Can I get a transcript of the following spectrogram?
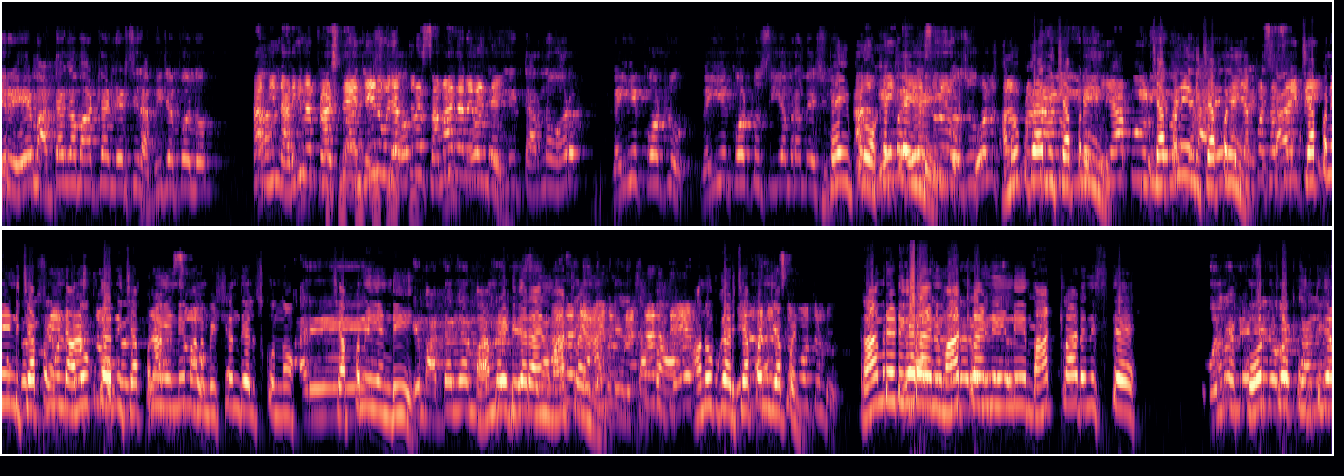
నేను ఏం అడ్డంగా మాట్లాడేసి బీజేపీ వాళ్ళు? ఆ, నిన్ను అడిగిన ప్రశ్న ఏంటి? నువ్వు చెప్తున్న సమాధానం ఏంటి? టర్న్ ఓవర్ వెయ్యి కోట్లు వెయ్యి కోట్లు సీఎం రమేష్. ఇప్పుడు అనూప్ గారిని చెప్పనీయండి. చెప్పనీయండి చెప్పనీయండి. చెప్పనీయండి చెప్పనీయండి అనూప్ గారిని చెప్పనీయండి. మనం విషయం తెలుసుకుందాం. చెప్పనీయండి. రామరెడ్డి గారు ఆయన మాట్లాడండి. అనూప్ గారు చెప్పండి చెప్పండి. రామరెడ్డి గారు ఆయన మాట్లాడినండి మాట్లాడనిస్తే కోర్టులో పూర్తిగా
